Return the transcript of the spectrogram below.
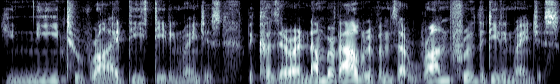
you need to ride these dealing ranges because there are a number of algorithms that run through the dealing ranges.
